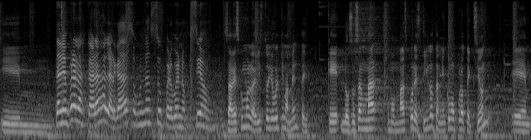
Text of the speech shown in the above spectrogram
Y mm, También para las caras alargadas son una súper buena opción. ¿sabes cómo lo he visto yo últimamente? Que los usan más, como más por estilo, también como protección. Eh,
